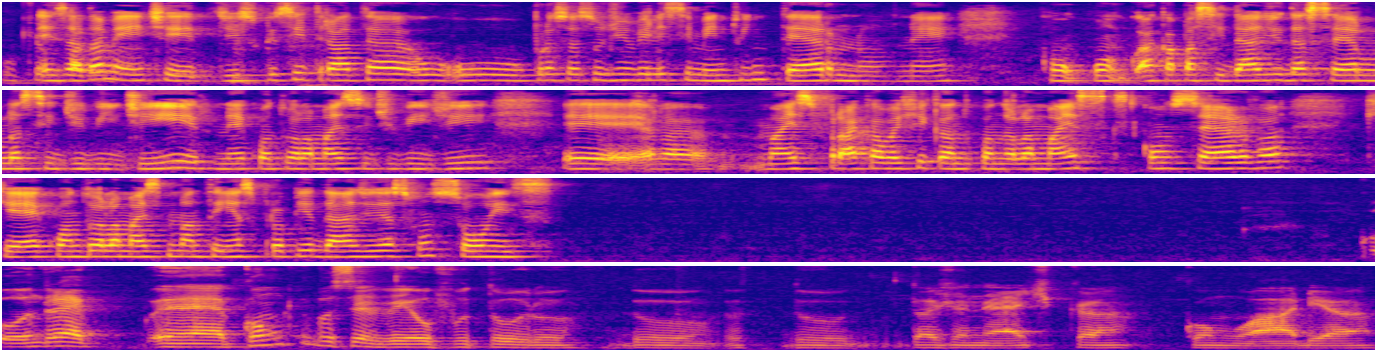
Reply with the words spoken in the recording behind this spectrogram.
o que Exatamente. Falei. Disso que se trata o, o processo de envelhecimento interno, né? Com, com, a capacidade da célula se dividir, né? Quanto ela mais se dividir, é, ela mais fraca vai ficando. Quando ela mais conserva, que é quando ela mais mantém as propriedades e as funções. André, é, como que você vê o futuro do, do, da genética como área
